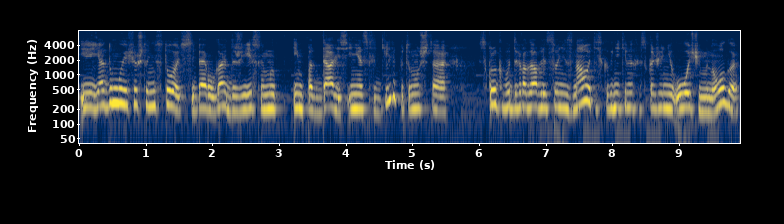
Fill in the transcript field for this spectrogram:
И я думаю еще, что не стоит себя ругать, даже если мы им поддались и не отследили, потому что сколько бы врага в лицо не знал, этих когнитивных искажений очень много,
